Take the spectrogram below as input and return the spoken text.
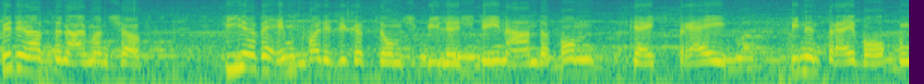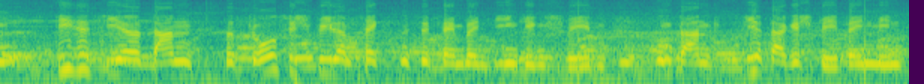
für die Nationalmannschaft. Vier WM-Qualifikationsspiele stehen an, davon gleich drei binnen drei Wochen. Dieses hier dann das große Spiel am 6. September in Wien gegen Schweden und dann vier Tage später in Minsk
